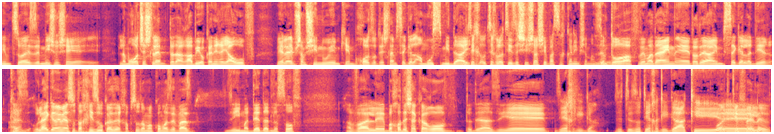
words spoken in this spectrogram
למצוא איזה מישהו ש... למרות שיש להם, אתה יודע, רביו כנראה יעוף, ויהיה להם שם שינויים, כי הם בכל זאת יש להם סגל עמוס מדי. הוא צריך- הוא צריך להוציא איזה שישה, שבעה שחקנים שם. זה מטורף, והם עדיין, אה, אתה יודע, עם סגל אדיר, כן. אז אולי גם הם יעשו את החיזוק הזה, יחפשו את המקום הזה, ואז זה יימדד עד לסוף. אבל אה, בחודש הקרוב, אתה יודע, זה יהיה זה יהיה חגיגה. זאת זאת תהיה חגיגה, כי... או התקפי לב.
